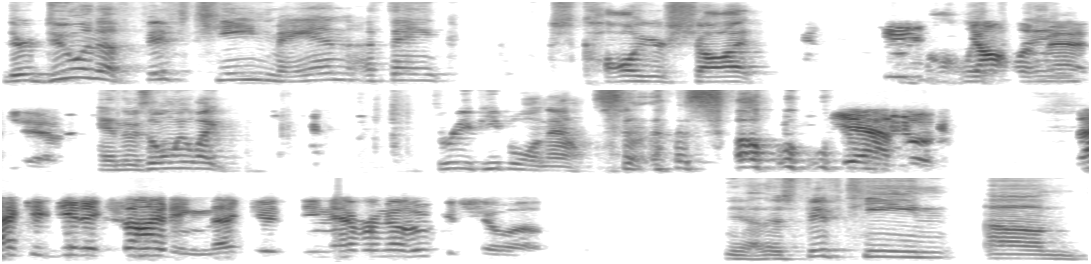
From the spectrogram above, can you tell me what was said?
They're doing a 15 man, I think, call your shot gauntlet Gauntlet match. Yeah. and there's only like three people announced. so Yeah. So that could get exciting. That could. You never know who could show up. yeah, there's 15 um,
